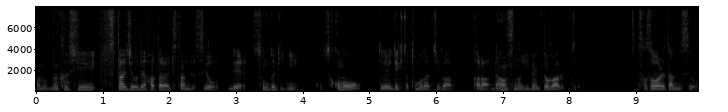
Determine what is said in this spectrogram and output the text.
あの昔スタジオで働いてたんですよ。でその時にこうそこのでできた友達がからダンスのイベントがあるって誘われたんですよ。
